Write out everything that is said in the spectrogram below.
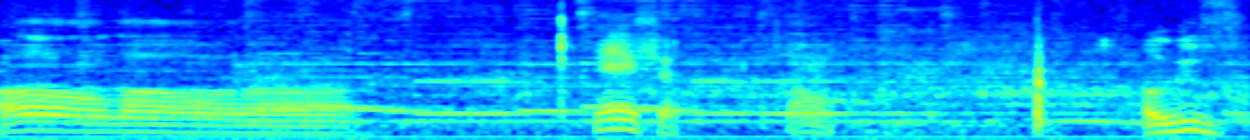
Allah Allah. Neyse. Tamam. Ağız.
